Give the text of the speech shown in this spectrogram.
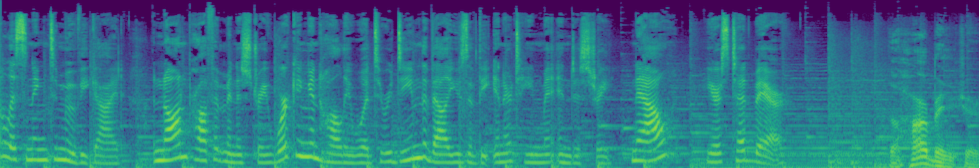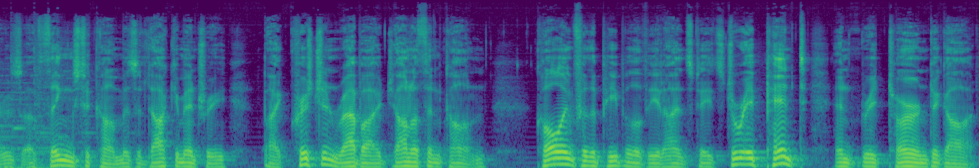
listening to Movie Guide, a nonprofit ministry working in Hollywood to redeem the values of the entertainment industry. Now, here's Ted Baehr. The Harbingers of Things to Come is a documentary by Christian Rabbi Jonathan Cahn calling for the people of the United States to repent and return to God.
